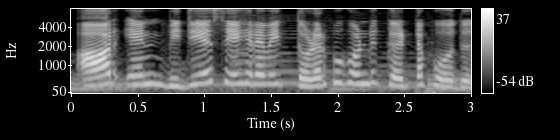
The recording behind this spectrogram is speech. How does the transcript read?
ஆர் என் விஜயசேகரவை தொடர்பு கொண்டு கேட்டபோது.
